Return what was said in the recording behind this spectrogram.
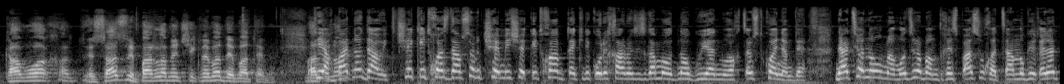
გამოახატეს ასე პარლამენტში იქნება დებატები. ბატონო ბატონო დავით შეკითხვას დავსვამ ჩემი შეკითხვა ტექნიკური ხარვეზის გამო ოდნავ გვიან მოაღწევს თქვენამდე. ნაციონალურმა მოძრაობამ დღეს პასუხად წამოგიყენათ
